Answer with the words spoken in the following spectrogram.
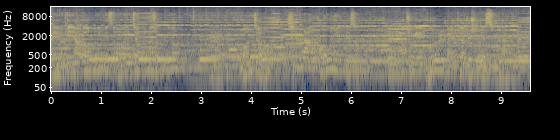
네, 이렇게 양가 어머님께서 입장을 하셨고요. 네, 먼저 신랑 어머님께서 앞쪽에 불을 밝혀주시겠습니다.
